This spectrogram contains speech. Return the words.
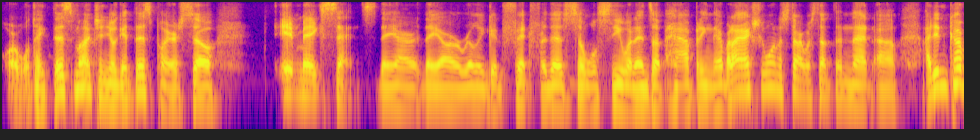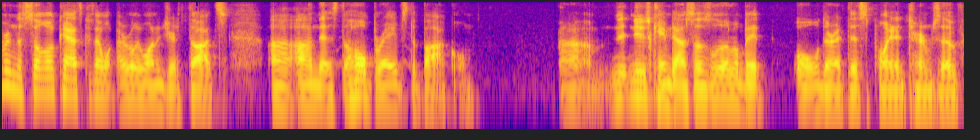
or we'll take this much and you'll get this player. So it makes sense. They are they are a really good fit for this. So we'll see what ends up happening there. But I actually want to start with something that um, I didn't cover in the solo cast because I, I really wanted your thoughts uh, on this. The whole Braves debacle. Um, the news came down, so it was a little bit older at this point in terms of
